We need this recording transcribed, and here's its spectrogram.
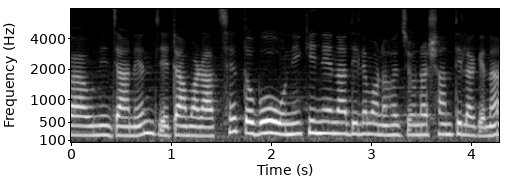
বা উনি জানেন যেটা আমার আছে, তবুও উনি কিনে না দিলে মনে হয় যে ওনার শান্তি লাগে না।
